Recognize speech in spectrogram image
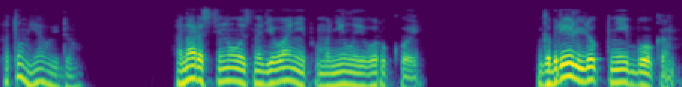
Потом я уйду». Она растянулась на диване и поманила его рукой. Габриэль лег к ней боком,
